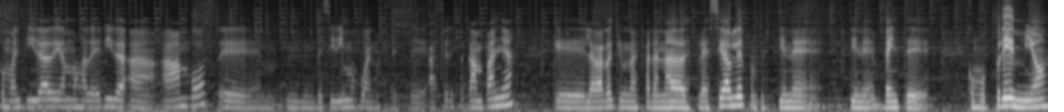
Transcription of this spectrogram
como entidad, digamos, adherida a, ambos, eh, decidimos, bueno, este, hacer esta campaña que la verdad que no es para nada despreciable porque tiene, tiene 20 como premio,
